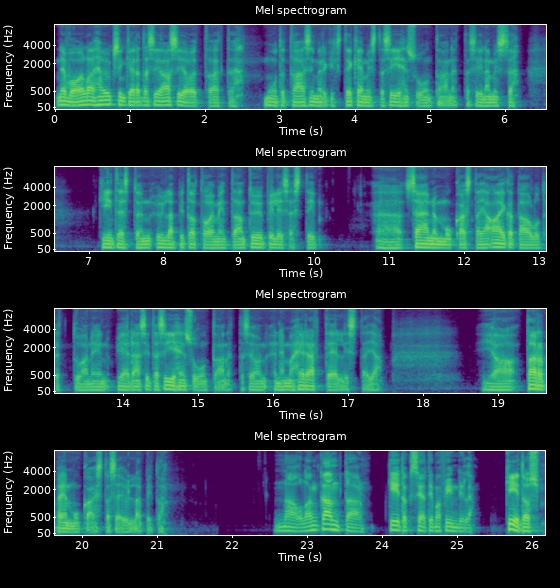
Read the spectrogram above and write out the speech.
ne voi olla ihan yksinkertaisia asioita, että muutetaan esimerkiksi tekemistä siihen suuntaan, että siinä missä kiinteistön ylläpitotoiminta on tyypillisesti säännönmukaista ja aikataulutettua, niin viedään sitä siihen suuntaan, että se on enemmän herätteellistä ja, ja tarpeenmukaista se ylläpito. Naulan kantaan. Kiitoksia Timo Findille. Kiitos.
